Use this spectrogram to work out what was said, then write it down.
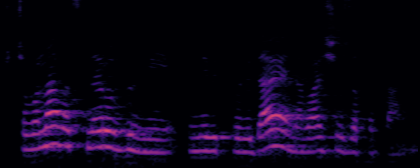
що вона вас не розуміє і не відповідає на ваші запитання.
